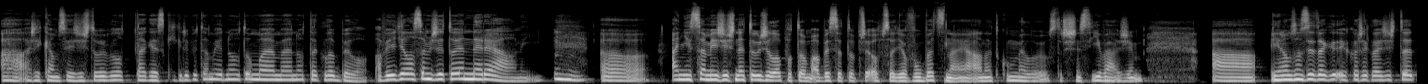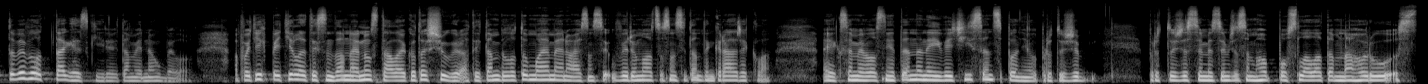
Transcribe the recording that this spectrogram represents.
A říkám si, že to by bylo tak hezký, kdyby tam jednou to moje jméno takhle bylo. A věděla jsem, že to je nereálný. Mm-hmm. Uh, ani jsem Ježíš netoužila potom, aby se to přeobsadilo. Vůbec ne, já Anetku miluju, strašně si ji vážím. A jenom jsem si tak jako řekla, že to, to by bylo tak hezký, kdyby tam jednou bylo. A po těch pěti letech jsem tam najednou stála jako ta sugar a teď tam bylo to moje jméno a já jsem si uvědomila, co jsem si tam tenkrát řekla. A jak se mi vlastně ten největší sen splnil, protože, protože si myslím, že jsem ho poslala tam nahoru s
